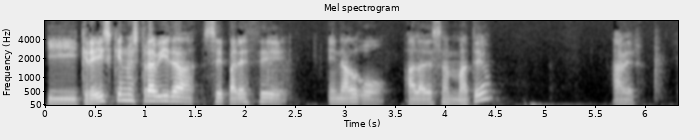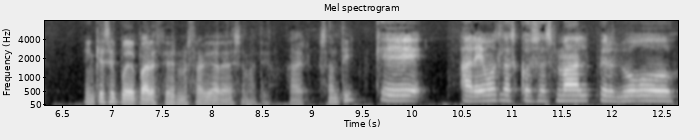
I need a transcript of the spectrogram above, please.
¿Y creéis que nuestra vida se parece en algo a la de San Mateo? A ver, ¿en qué se puede parecer nuestra vida a la de San Mateo? A ver, Santi. que haremos las cosas mal pero luego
